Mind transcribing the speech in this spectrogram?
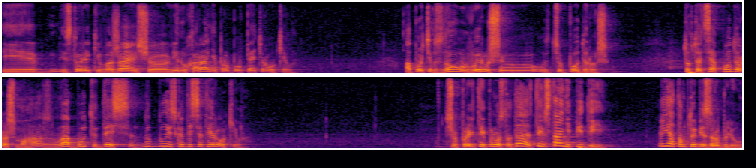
І історики вважають, що він у Харані пробув 5 років, а потім знову вирушив у цю подорож. Тобто ця подорож могла бути десь ну, близько 10 років. Щоб прийти просто, да, ти встань і піди, і я там тобі зроблю.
